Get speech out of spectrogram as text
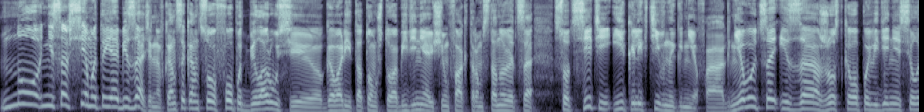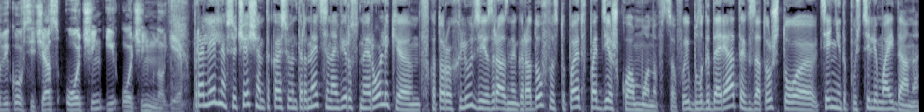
Ну, не совсем это и обязательно. В конце концов, опыт Беларуси говорит о том, что объединяющим фактором становятся соцсети и коллективный гнев. А гневаются из-за жесткого жесткого поведения силовиков сейчас очень и очень многие. Параллельно все чаще натыкаюсь в интернете на вирусные ролики, в которых люди из разных городов выступают в поддержку ОМОНовцев и благодарят их за то, что те не допустили Майдана.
